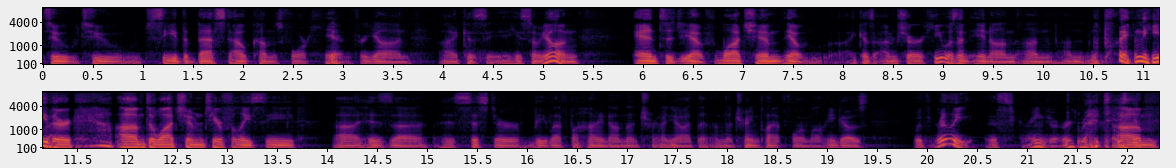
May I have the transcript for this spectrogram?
to to see the best outcomes for him, for Jan, because he's so young and to yeah watch him you know because I'm sure he wasn't in on on on the plan either um to watch him tearfully see uh his uh his sister be left behind on the train you know at the on the train platform while he goes with really this stranger Right. um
